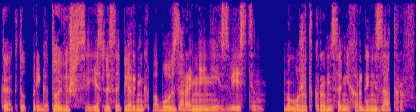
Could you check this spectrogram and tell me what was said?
Как тут приготовишься, если соперник по бою заранее неизвестен? Ну, может, кроме самих организаторов.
